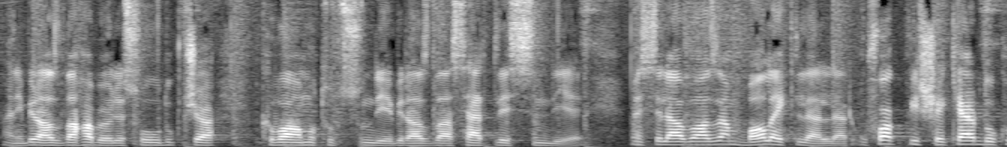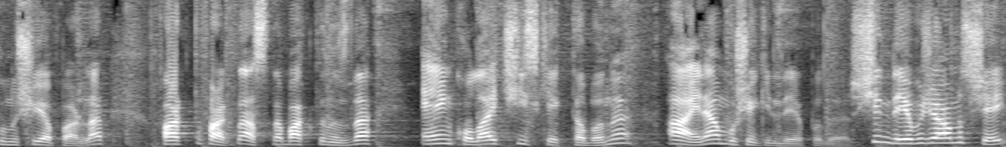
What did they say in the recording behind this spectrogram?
Hani biraz daha böyle soğudukça kıvamı tutsun diye, biraz daha sertleşsin diye. Mesela bazen bal eklerler. Ufak bir şeker dokunuşu yaparlar. Farklı farklı aslında baktığınızda en kolay cheesecake tabanı aynen bu şekilde yapılır. Şimdi yapacağımız şey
